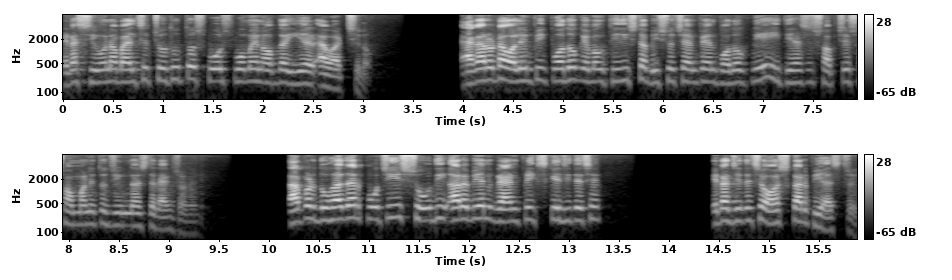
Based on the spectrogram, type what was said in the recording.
এটা সিমোনা বাইলসের চতুর্থ sports women of the year award ছিল। এগারোটা অলিম্পিক পদক এবং তিরিশটা বিশ্ব চ্যাম্পিয়ন পদক নিয়ে ইতিহাসের সবচেয়ে সম্মানিত জিমন্যাস্টদের একজনের। তারপর দু হাজার পঁচিশ সৌদি আরবিয়ান গ্র্যান্ড প্রিক্স কে জিতেছে? এটা জিতেছে অস্কার পিয়াস্ট্রি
